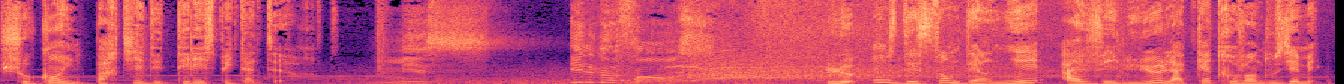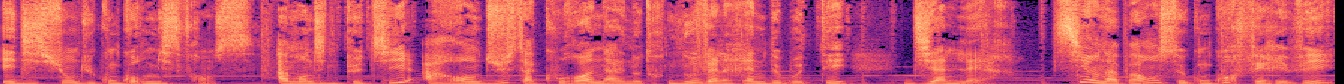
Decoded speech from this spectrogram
choquant une partie des téléspectateurs. Miss Île-de-France Le 11 décembre dernier avait lieu la 92e édition du concours Miss France. Amandine Petit a rendu sa couronne à notre nouvelle reine de beauté, Diane Lair. Si en apparence ce concours fait rêver,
